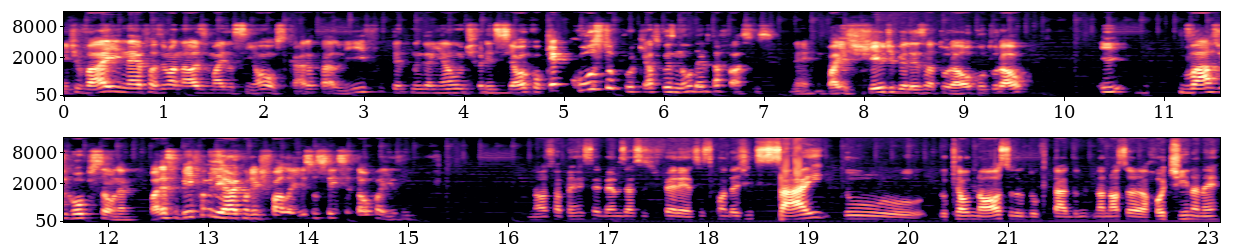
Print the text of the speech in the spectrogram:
gente vai né, fazer uma análise mais assim, ó, os caras tá ali tentando ganhar um diferencial a qualquer custo, porque as coisas não devem estar fáceis. Né? Um país cheio de beleza natural, cultural e vasto de corrupção, né? Parece bem familiar quando a gente fala isso sem citar o país, né? Nós só percebemos essas diferenças quando a gente sai do, do que é o nosso, do, do que tá do, na nossa rotina, né?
